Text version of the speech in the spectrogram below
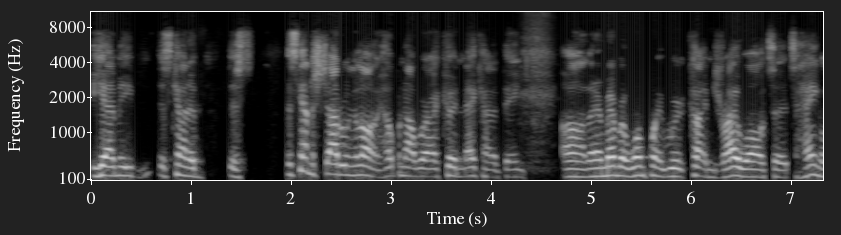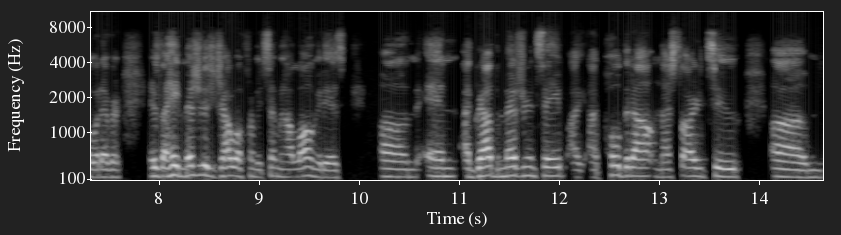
he had me just kind of just just kind of shadowing along, helping out where I could, and that kind of thing. Um, and I remember at one point we were cutting drywall to, to hang or whatever. It was like, hey, measure this drywall for me, tell me how long it is. Um, and I grabbed the measuring tape, I, I, pulled it out, and I started to um,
